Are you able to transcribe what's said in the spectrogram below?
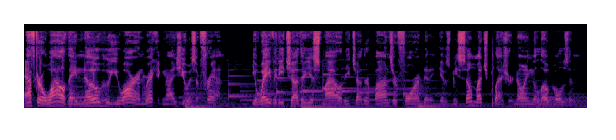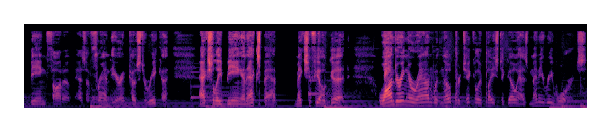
After a while, they know who you are and recognize you as a friend. You wave at each other, you smile at each other, bonds are formed, and it gives me so much pleasure knowing the locals and being thought of as a friend here in Costa Rica. Actually, being an expat makes you feel good. Wandering around with no particular place to go has many rewards.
